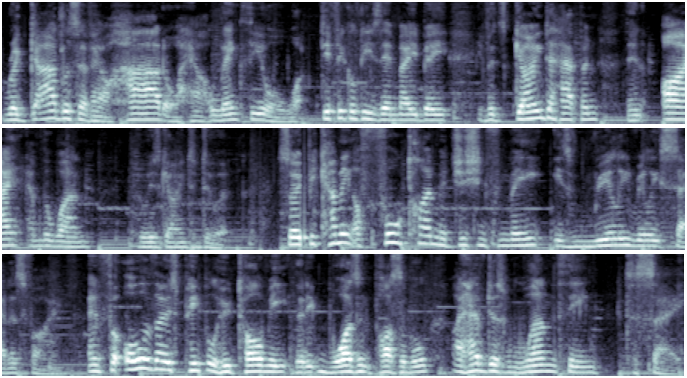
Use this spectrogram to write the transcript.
regardless of how hard or how lengthy or what difficulties there may be, if it's going to happen, then I am the one who is going to do it. So becoming a full-time magician for me is really, really satisfying. And for all of those people who told me that it wasn't possible, I have just one thing to say.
